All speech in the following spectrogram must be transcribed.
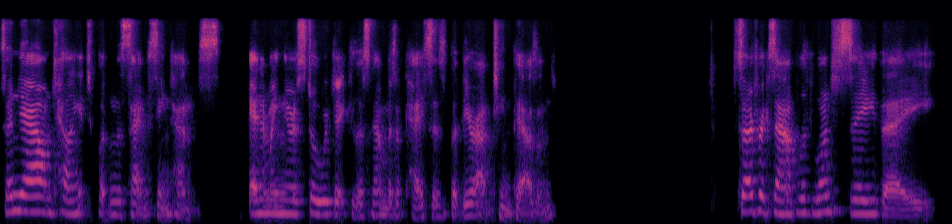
So now I'm telling it to put in the same sentence. And I mean, there are still ridiculous numbers of cases, but there aren't 10,000. So for example, if you want to see the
